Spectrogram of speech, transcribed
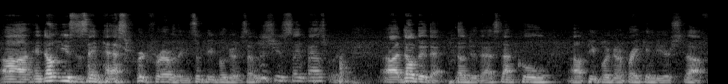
uh, and don't use the same password for everything. Some people are going to say just use the same password. Uh, don't do that. Don't do that. It's not cool. Uh, people are going to break into your stuff.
